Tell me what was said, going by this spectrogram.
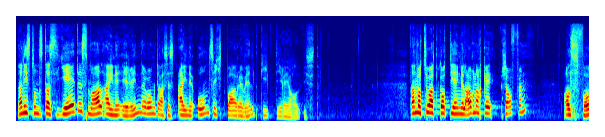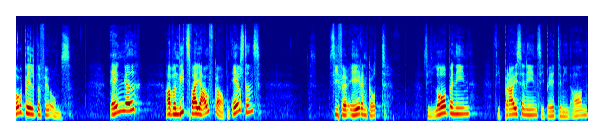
dann ist uns das jedes Mal eine Erinnerung, dass es eine unsichtbare Welt gibt, die real ist. Dann wozu hat Gott die Engel auch noch geschaffen? Als Vorbilder für uns. Engel haben wie zwei Aufgaben. Erstens, sie verehren Gott. Sie loben ihn, sie preisen ihn, sie beten ihn an,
